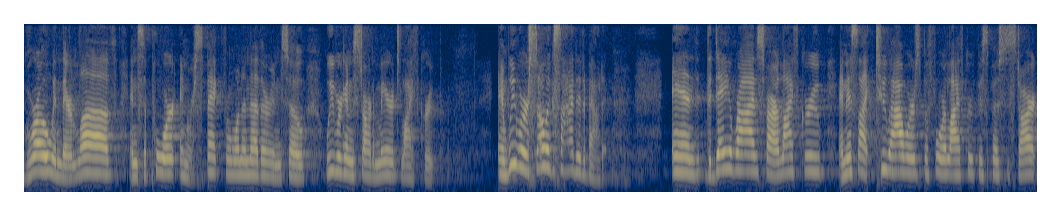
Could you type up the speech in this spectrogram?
grow in their love and support and respect for one another. And so we were going to start a marriage life group. And we were so excited about it. And the day arrives for our life group, and it's like two hours before life group is supposed to start.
